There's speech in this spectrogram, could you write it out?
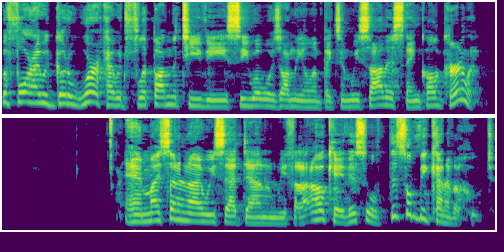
before I would go to work, I would flip on the TV, see what was on the Olympics, and we saw this thing called curling. And my son and I, we sat down and we thought, okay, this will this will be kind of a hoot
